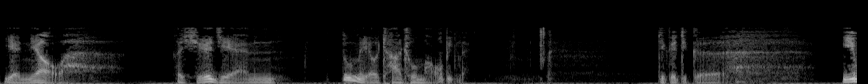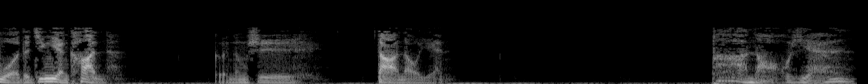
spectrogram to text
验尿啊和血检都没有查出毛病来，这个这个以我的经验看呢，可能是。大脑炎，大脑炎，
